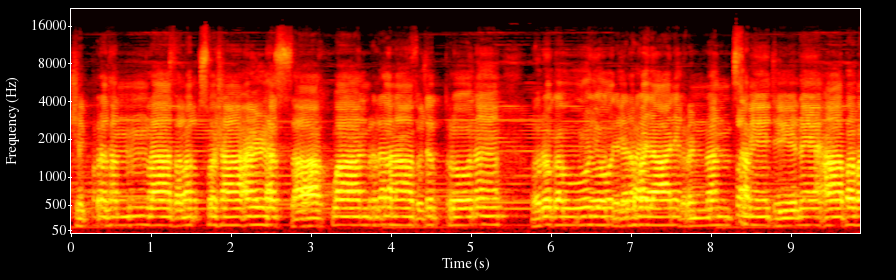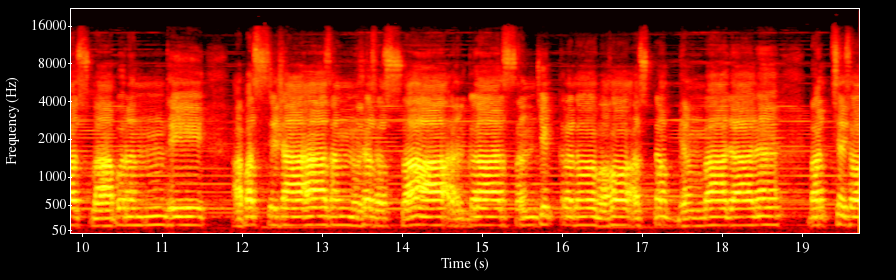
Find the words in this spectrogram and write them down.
क्षिप्रधन्वासमत्स्वषाह्णः साह्वान्मृतनासु शत्रून् रुगौ योतिरभयानि गृह्णन् समेचीने आपवस्वा पुरन्धि अपस्यिषाः सन्नुषसः अर्गाः सञ्चिक्रतो महो अस्तभ्यम् वाजान मत्स्यशो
